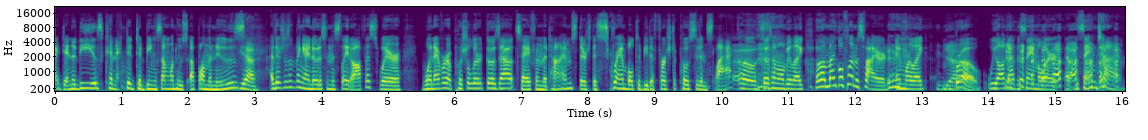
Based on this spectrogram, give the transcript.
identity is connected to being someone who's up on the news. Yeah. Uh, There's something I noticed in the Slate office where whenever a push alert goes out, say from the Times, there's this scramble to be the first to post it in Slack. Oh. So someone will be like, "Oh, Michael Flynn was fired," and we're like, Yeah. "Bro, we all got the same alert at the same time."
